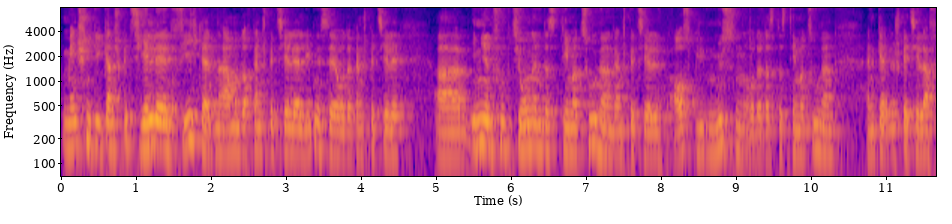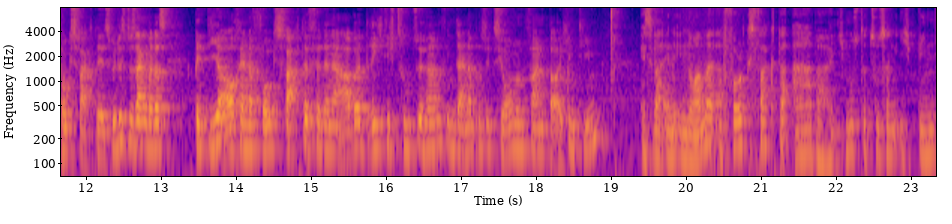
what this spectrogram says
Menschen, die ganz spezielle Fähigkeiten haben und auch ganz spezielle Erlebnisse oder ganz spezielle in ihren Funktionen das Thema Zuhören ganz speziell ausbilden müssen oder dass das Thema Zuhören ein spezieller Erfolgsfaktor ist. Würdest du sagen, war das bei dir auch ein Erfolgsfaktor für deine Arbeit, richtig zuzuhören in deiner Position und vor allem bei euch im Team? Es war ein enormer Erfolgsfaktor, aber ich muss dazu sagen, ich bin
